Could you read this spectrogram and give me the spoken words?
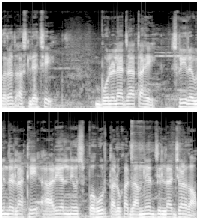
गरज असल्याचे बोलल्या जात आहे. Shri Ravindra Lathe R L news Pahur taluka Jamner जिल्हा जळगाव.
